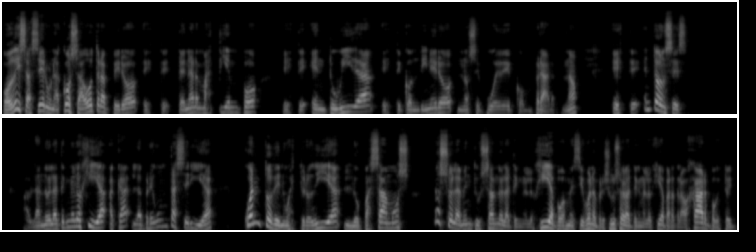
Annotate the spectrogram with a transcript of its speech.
podés hacer una cosa u otra, pero este, tener más tiempo este, en tu vida con dinero no se puede comprar, ¿no? Entonces, hablando de la tecnología, acá la pregunta sería, ¿cuánto de nuestro día lo pasamos no solamente usando la tecnología? Porque vos me decís, bueno, pero yo uso la tecnología para trabajar, porque estoy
